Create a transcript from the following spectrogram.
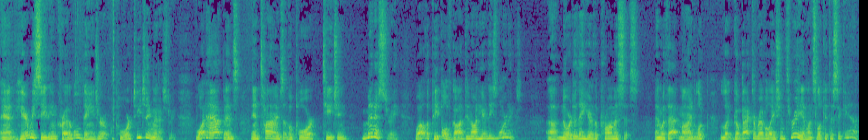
And here we see the incredible danger of a poor teaching ministry. What happens in times of a poor teaching ministry? Well, the people of God do not hear these warnings, uh, nor do they hear the promises. And with that in mind, look, look, go back to Revelation 3 and let's look at this again.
